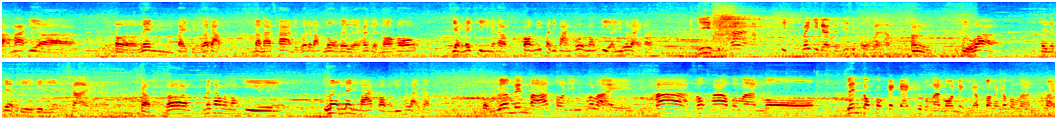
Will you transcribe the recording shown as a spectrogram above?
สามารถที่จะเอ่อเล่นไปถึงระดับนานาชาติหรือว่าระดับโลกได้เลย ถ้าเกิดน้องเขายังไม่ทิ้งนะครับ ตอนนี้ปัจจุบันพวกน้องกีอายุเท่าไหร่ครับ 25 ครับ อีกไม่กี่เดือนจะ 26 แล้วครับ เออถือว่าเป็นประเทศพอดีปีนี้ ใช่ครับ ครับ ก็ไม่ทราบว่าน้องกีเริ่มเล่นบาสตอนอายุเท่าไหร่ครับ ผมเริ่มเล่นบาสตอนอายุเท่าไหร่ ถ้าคร่าวๆประมาณม เล่นกอกๆแก๊กๆคือประมาณมหนึ่งครับ ตอนนั้นก็ประมาณเท่าไหร่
